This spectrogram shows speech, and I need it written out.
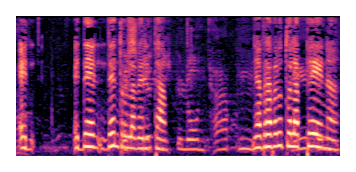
e, e de, dentro la verità. Ne avrà valuto la pena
